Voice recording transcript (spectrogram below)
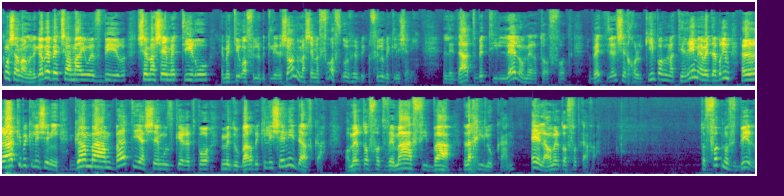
כמו שאמרנו, לגבי בית שמאי הוא הסביר שמה שהם התירו, הם התירו אפילו בכלי ראשון, ומה שהם אסרו, אסרו אפילו בכלי שני. לדעת בית הלל, אומר תוספות, בית הלל שחולקים פה ומתירים, הם מדברים רק בכלי שני. גם באמבטיה שמוזכרת פה, מדובר בכלי שני דווקא. אומר תוספות, ומה הסיבה לחילוק כאן? אלא, אומר תוספות ככה. תוספות מסביר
